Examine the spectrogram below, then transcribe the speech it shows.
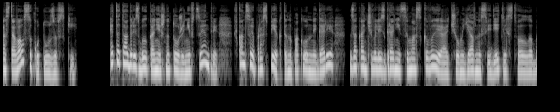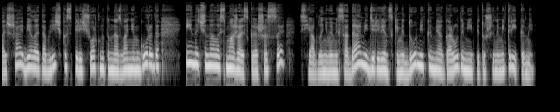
Оставался Кутузовский. Этот адрес был, конечно, тоже не в центре. В конце проспекта на Поклонной горе заканчивались границы Москвы, о чем явно свидетельствовала большая белая табличка с перечеркнутым названием города, и начиналось Можайское шоссе с яблоневыми садами, деревенскими домиками, огородами и петушиными криками.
